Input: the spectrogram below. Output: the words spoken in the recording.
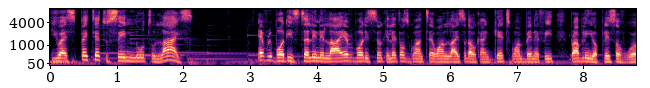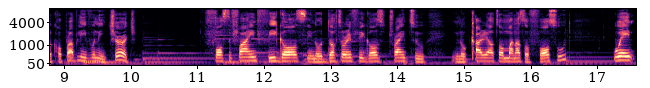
you are expected to say no to lies. Everybody is telling a lie. Everybody is saying, okay, let us go and tell one lie so that we can get one benefit, probably in your place of work or probably even in church. Falsifying figures, you know, doctoring figures, trying to, you know, carry out all manners of falsehood. When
